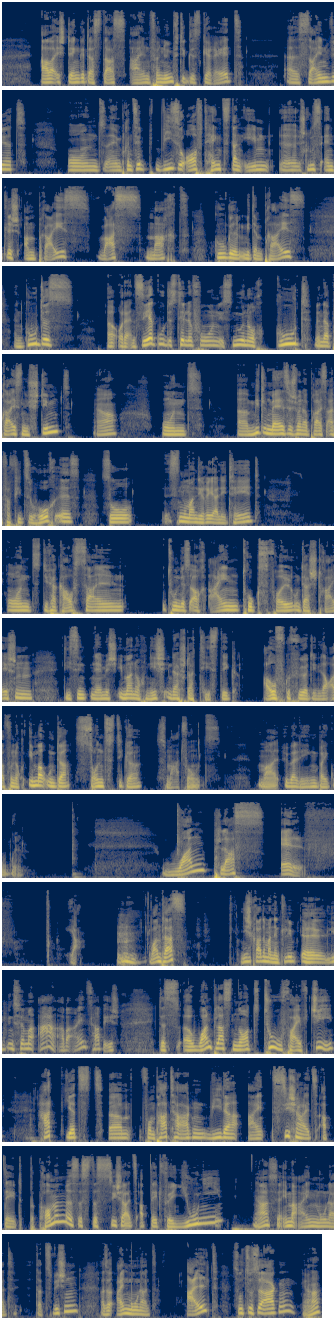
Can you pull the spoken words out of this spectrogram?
Aber ich denke, dass das ein vernünftiges Gerät äh, sein wird. Und äh, im Prinzip, wie so oft, hängt es dann eben äh, schlussendlich am Preis. Was macht Google mit dem Preis? Ein gutes äh, oder ein sehr gutes Telefon ist nur noch gut, wenn der Preis nicht stimmt, ja, und äh, mittelmäßig, wenn der Preis einfach viel zu hoch ist. So ist nun mal die Realität. Und die Verkaufszahlen tun das auch eindrucksvoll unterstreichen. Die sind nämlich immer noch nicht in der Statistik aufgeführt. Die laufen noch immer unter sonstige Smartphones. Mal überlegen bei Google. OnePlus 11. Ja. OnePlus. Nicht gerade meine äh, Lieblingsfirma. Ah, aber eins habe ich. Das äh, OnePlus Nord 2 5G hat jetzt ähm, vor ein paar Tagen wieder ein Sicherheitsupdate bekommen. Das ist das Sicherheitsupdate für Juni. Ja, ist ja immer ein Monat dazwischen. Also ein Monat alt sozusagen. Ja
